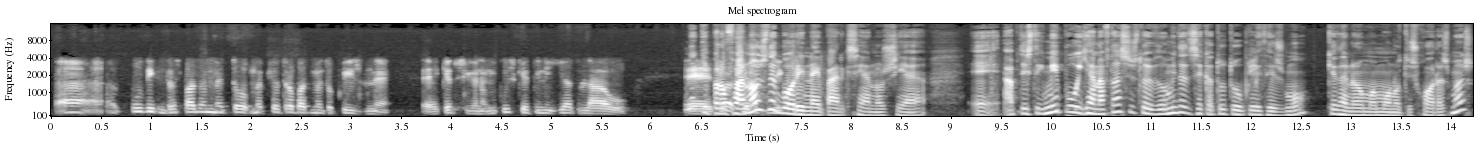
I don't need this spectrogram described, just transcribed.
ε, που δείχνει τέλος πάντων με, το, με ποιο τρόπο αντιμετωπίζουν ε, και τους υγειονομικούς και την υγεία του λαού. Ναι, ε, και προφανώς δεν μπορεί να υπάρξει ανοσία. Ε, από τη στιγμή που για να φτάσει στο 70% του πληθυσμού, και δεν εννοούμε μόνο της χώρας μας,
